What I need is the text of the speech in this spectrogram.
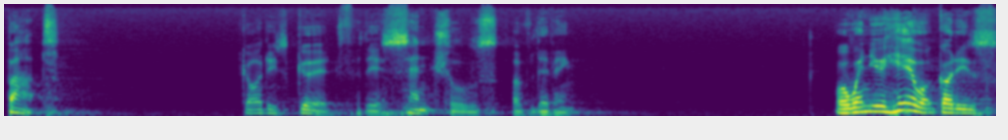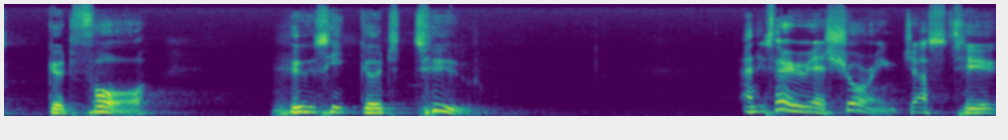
But God is good for the essentials of living. Well, when you hear what God is good for, who's he good to? And it's very reassuring just to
